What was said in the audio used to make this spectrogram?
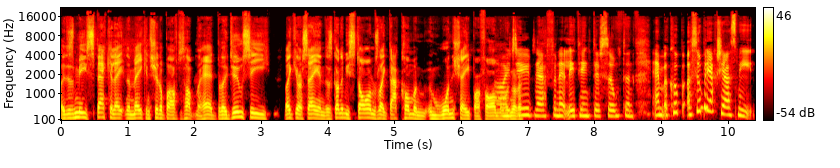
It is me speculating and making shit up off the top of my head, but I do see, like you're saying, there's going to be storms like that coming in one shape or form Oh, or I do definitely think there's something. Um, a couple. uh, Somebody actually asked me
